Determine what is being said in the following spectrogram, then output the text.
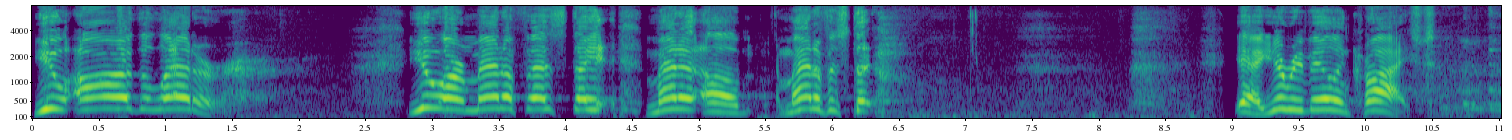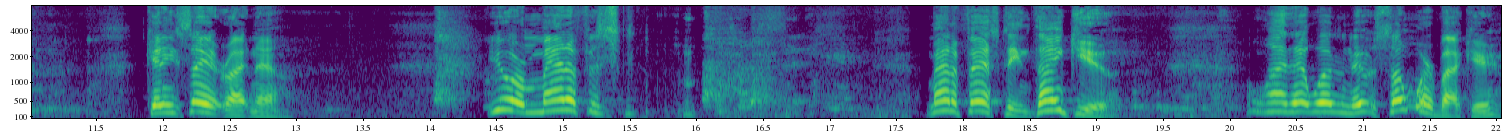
you are the letter. You are manifesting, mani- uh, manifesting. Yeah, you're revealing Christ. Can he say it right now? You are manifest, manifesting. Thank you. Why that wasn't, it was somewhere back here.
